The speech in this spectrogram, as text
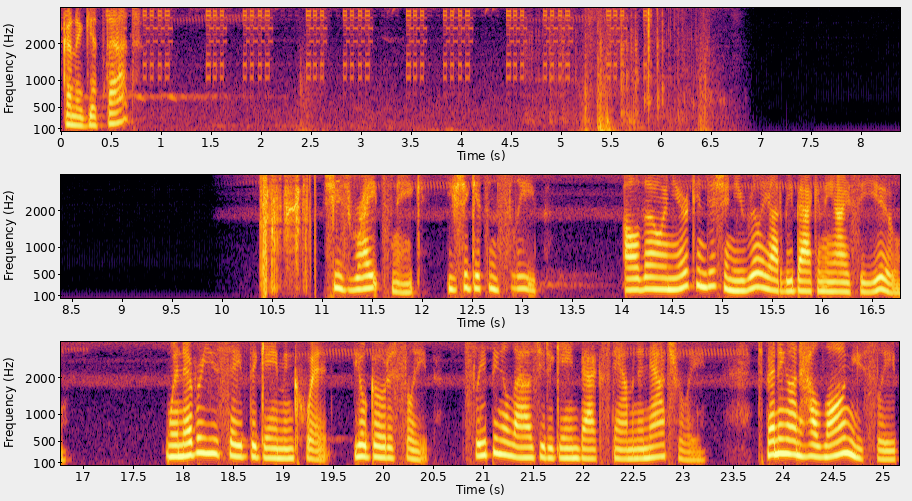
Gonna get that? She's right, Snake. You should get some sleep. Although, in your condition, you really ought to be back in the ICU. Whenever you save the game and quit, you'll go to sleep. Sleeping allows you to gain back stamina naturally. Depending on how long you sleep,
